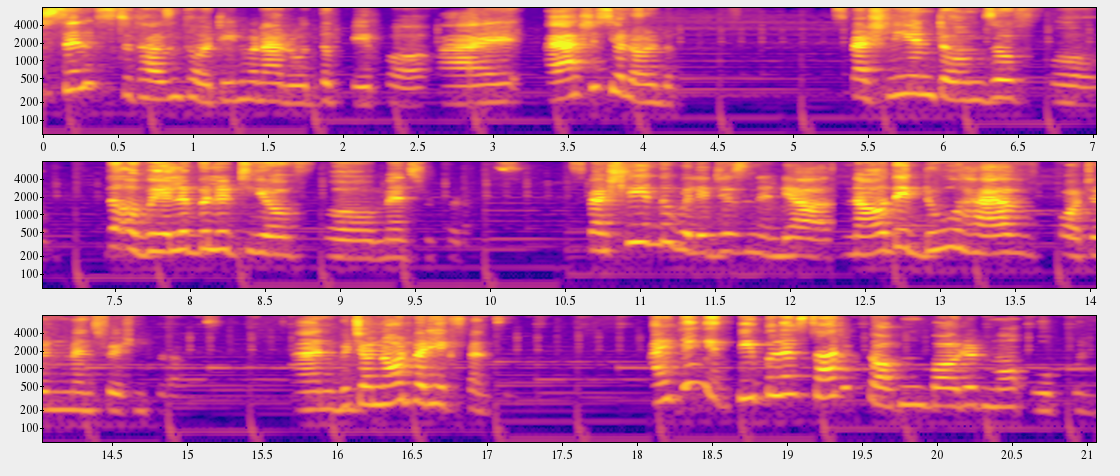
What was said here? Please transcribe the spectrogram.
since 2013, when I wrote the paper, I I actually see a lot of difference, especially in terms of uh, the availability of uh, menstrual products, especially in the villages in India. Now they do have cotton menstruation products, and which are not very expensive. I think people have started talking about it more openly.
